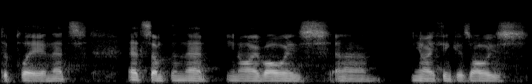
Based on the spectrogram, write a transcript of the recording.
to play and that's that's something that you know I've always um, you know I think is always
